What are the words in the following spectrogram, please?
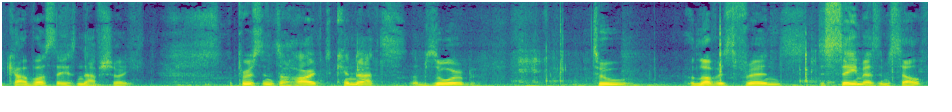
kavosei nafshoi. The person's heart cannot absorb to love his friends the same as himself.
